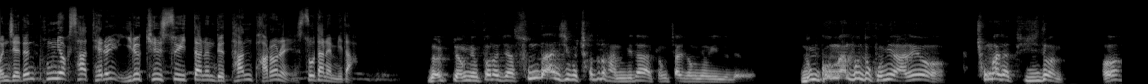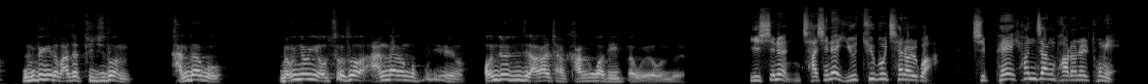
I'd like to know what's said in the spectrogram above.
언제든 폭력 사태를 일으킬 수 있다는 듯한 발언을 쏟아냅니다. 몇 명령 떨어지자 숨도 안 쉬고 쳐들어갑니다. 경찰 병력이 있는데요. 눈꽃만큼도 고민 안 해요. 총 맞아 뒤지던, 어? 몽둥이로 맞아 뒤지던 간다고 명령이 없어서 안 나간 것 뿐이에요. 언제든지 나갈 자- 각오가 돼 있다고 여러분들. 이 씨는 자신의 유튜브 채널과 집회 현장 발언을 통해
